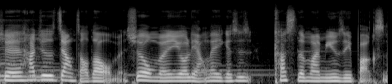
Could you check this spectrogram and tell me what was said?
所以他就是这样找到我们。所以我们有两类，一个是 Custom Music Box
